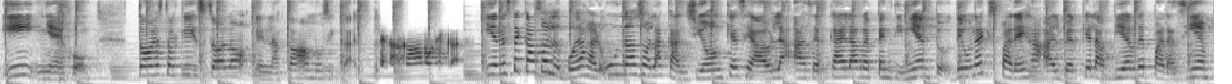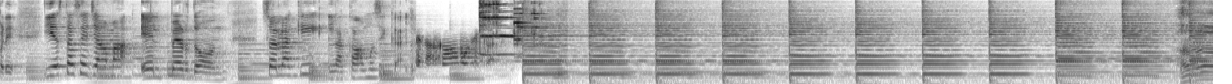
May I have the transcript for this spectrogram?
y Ñejo. Todo esto aquí solo en la cava musical. Y en este caso les voy a dejar una sola canción que se habla acerca del arrepentimiento de una expareja al ver que la pierde para siempre. Y esta se llama El Perdón. Solo aquí en la cava musical. la cava musical. Ah,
